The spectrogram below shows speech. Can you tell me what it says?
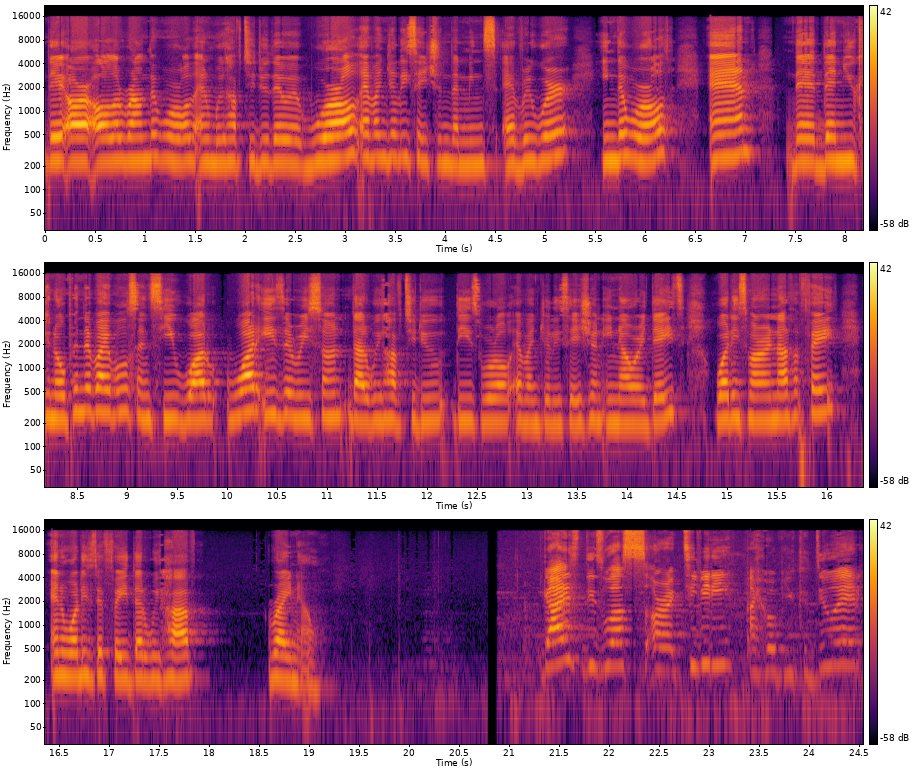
they are all around the world and we have to do the world evangelization that means everywhere in the world and then you can open the bibles and see what what is the reason that we have to do this world evangelization in our days what is maranatha faith and what is the faith that we have right now Guys, this was our activity. I hope you could do it.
